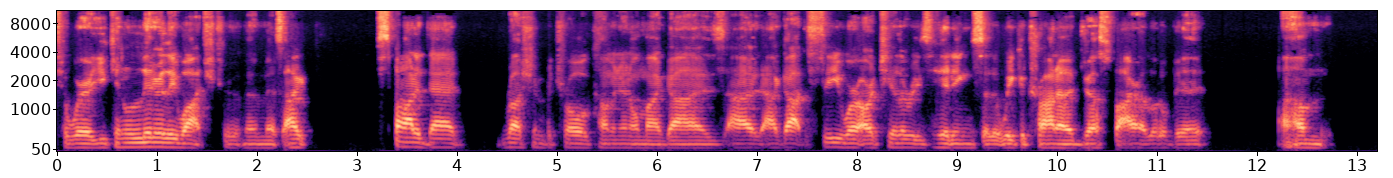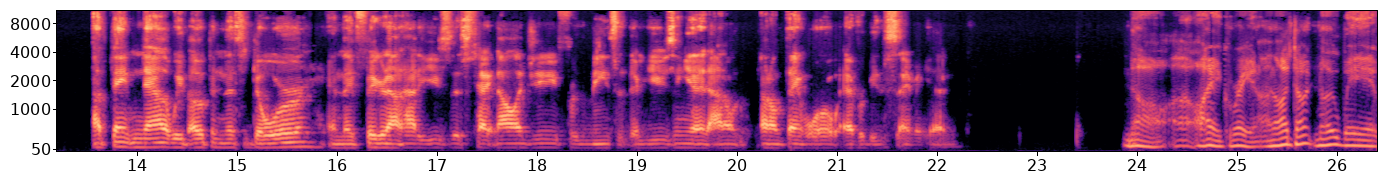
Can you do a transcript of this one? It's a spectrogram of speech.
to where you can literally watch troop movements. I spotted that Russian patrol coming in on my guys. I, I got to see where artillery's hitting so that we could try to adjust fire a little bit. Um, I think now that we've opened this door and they've figured out how to use this technology for the means that they're using it, I don't I don't think war will ever be the same again. No, I agree, and I don't know where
